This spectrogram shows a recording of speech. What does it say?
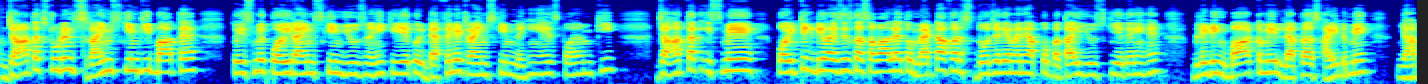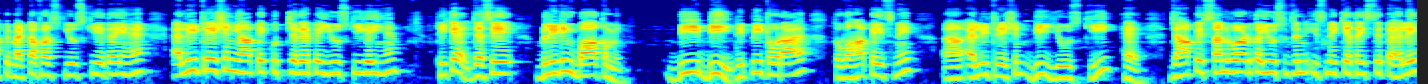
जहाँ तक स्टूडेंट्स राइम स्कीम की बात है तो इसमें कोई राइम स्कीम यूज़ नहीं की है, कोई डेफिनेट राइम स्कीम नहीं है इस पोएम की। जहाँ तक इसमें पोइटिक डिवाइसेस का सवाल है तो मेटाफर्स दो जगह मैंने आपको बताई यूज़ किए गए हैं। ब्लीडिंग बार्क में लेप्रस हाइड में, यहाँ पे मेटाफर्स यूज़ किए गए हैं। एलिट्रेशन यहाँ पे कुछ जगह पे यूज़ की गई हैं, ठीक है? जैसे ब्लीडिंग बार्क में बी बी रिपीट हो रहा है तो वहाँ पे इसने एलिट्रेशन भी यूज़ की है। जहाँ पे सन वर्ड का यूज़ इसने किया था इससे पहले,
